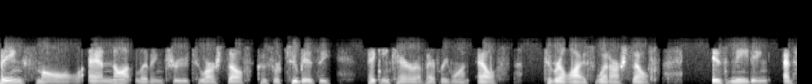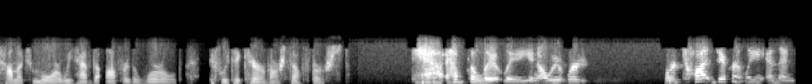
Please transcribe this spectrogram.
being small and not living true to ourselves because we're too busy taking care of everyone else to realize what ourself is needing and how much more we have to offer the world if we take care of ourselves first. Yeah, absolutely. You know, we, we're we're taught differently and then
